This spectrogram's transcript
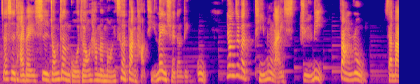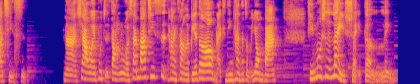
这是台北市中正国中他们某一次段考题。泪水的领悟，用这个题目来举例，放入三八七四。那夏威不止放入了三八七四，他还放了别的哦。我们来听听看他怎么用吧。题目是泪水的领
